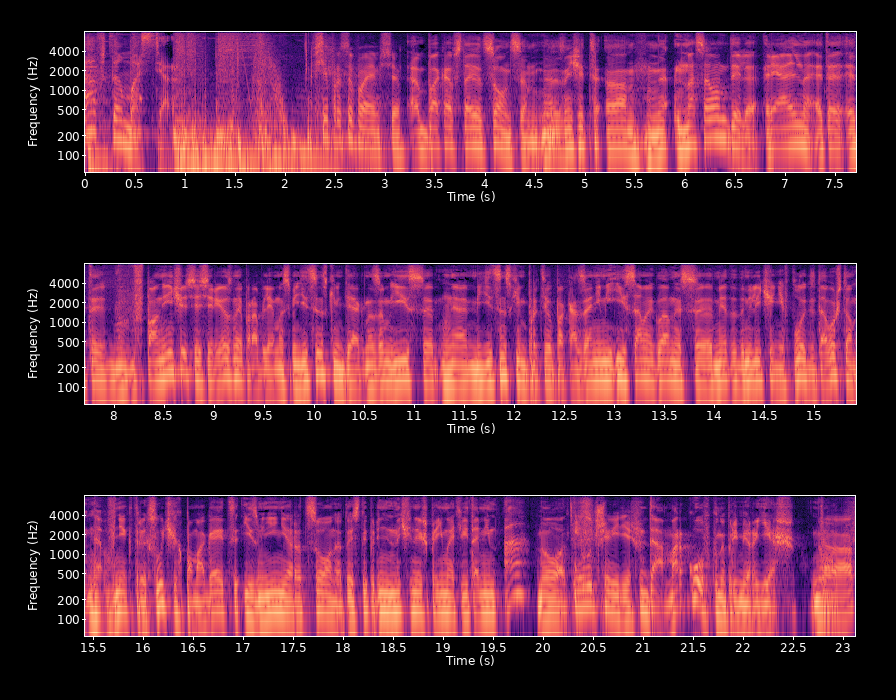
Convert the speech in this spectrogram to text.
Автомастер. Все просыпаемся. Э, Пока встает солнце. Э, Значит, э, на самом деле, реально, это, это вполне ничего себе серьезная проблема с медицинским диагнозом и с э, медицинскими противопоказаниями, и самое главное, с методами лечения, вплоть до того, что в некоторых случаях помогает изменение рациона. То есть ты начинаешь принимать витамин А, ну вот. И лучше видишь. Да, морковку, например, ешь. Ну Так. вот.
